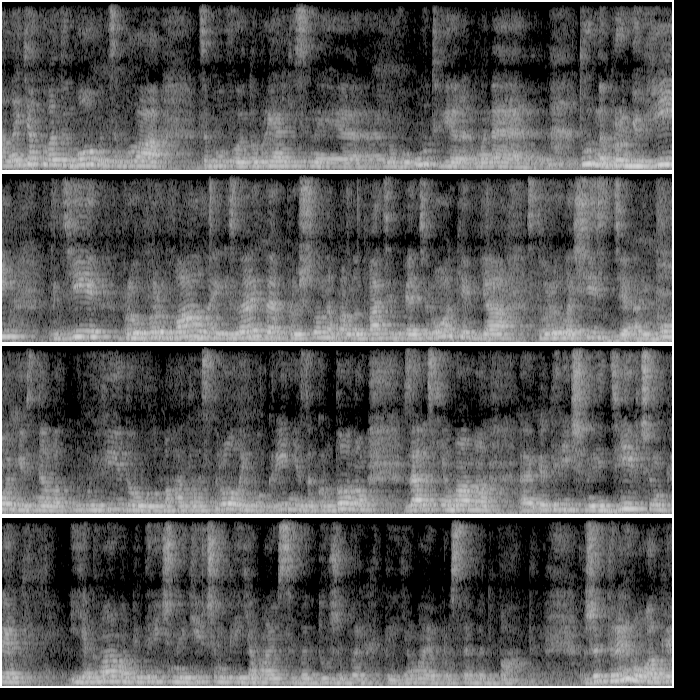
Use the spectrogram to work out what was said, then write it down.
Але дякувати Богу, це була це був доброякісний е, новоутвір. Мене тут на броньовій. Тоді прооперували, і знаєте, пройшло напевно 25 років. Я створила 6 альбомів, зняла купу відео, було багато гастролей по Україні за кордоном. Зараз я мама е, п'ятирічної дівчинки. І як мама п'ятирічної дівчинки я маю себе дуже берегти, я маю про себе дбати. Вже три роки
